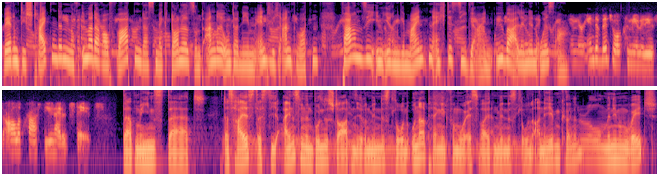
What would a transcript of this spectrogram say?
Während die Streikenden noch immer darauf warten, dass McDonald's und andere Unternehmen endlich antworten, fahren sie in ihren Gemeinden echte Siege ein, überall in den USA. That means that das heißt, dass die einzelnen Bundesstaaten ihren Mindestlohn unabhängig vom US-weiten Mindestlohn anheben können. Minimum Wage?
